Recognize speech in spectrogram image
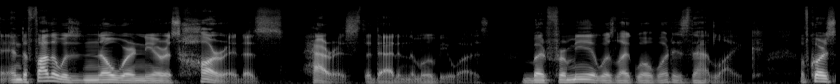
And the father was nowhere near as horrid as Harris, the dad in the movie, was. But for me, it was like, well, what is that like? Of course,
